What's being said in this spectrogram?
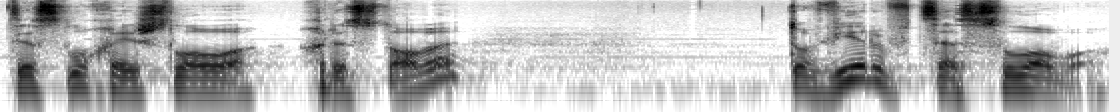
Ти слухаєш Слово Христове, то вір в це Слово.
